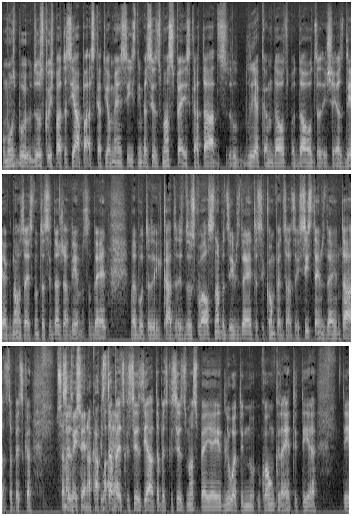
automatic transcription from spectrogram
un mums būtu drusku vispār tas jāpārskata, jo mēs īstenībā sirds mazspējas kā tādas liekam daudz par daudz arī šajās diagnozēs. Nu, tas ir dažādu iemeslu dēļ, varbūt arī kādreiz drusku valsts nabadzības dēļ, tas ir kompensācijas sistēmas dēļ un tādas. Tāpēc, Samēt visu vienā katlā. Tāpēc, jā. ka sirds, jā, tāpēc, ka sirds mazspējai ir ļoti nu, konkrēti tie. Tie,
